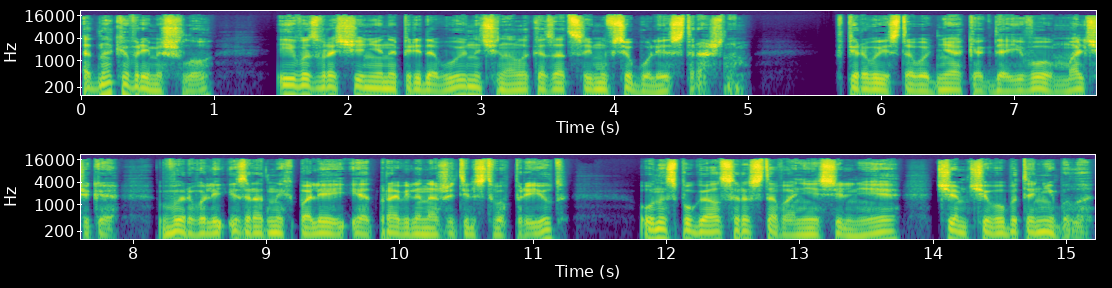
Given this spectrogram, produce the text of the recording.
Однако время шло, и возвращение на передовую начинало казаться ему все более страшным. Впервые с того дня, когда его, мальчика, вырвали из родных полей и отправили на жительство в приют, он испугался расставания сильнее, чем чего бы то ни было,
